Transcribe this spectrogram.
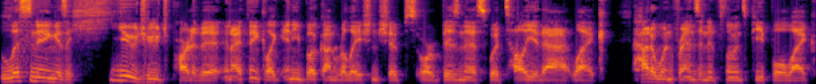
listening is a huge, huge part of it, and I think like any book on relationships or business would tell you that like how to win friends and influence people, like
